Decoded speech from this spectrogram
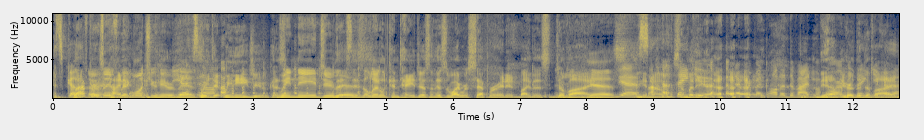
Just go. Laughter is Liz, kind we of want you here, Yes. Liz. we, do, we need you because We need you, this Liz. is a little contagious, and this is why we're separated by this divide. yes. Yes. You know, thank somebody- you. I've never been called a divide before. Yeah, you're the divide.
